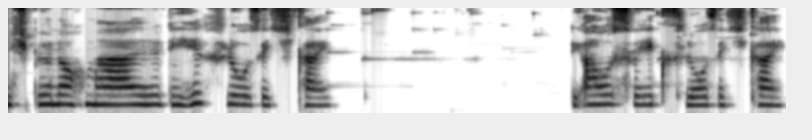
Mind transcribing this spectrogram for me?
Ich spüre nochmal die Hilflosigkeit, die Auswegslosigkeit,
